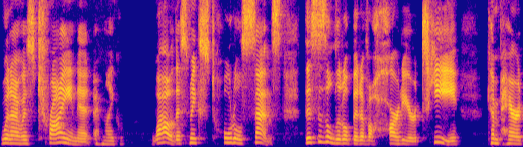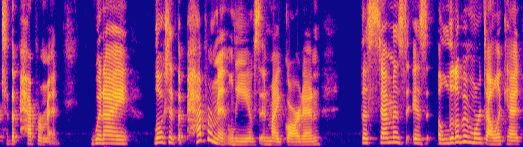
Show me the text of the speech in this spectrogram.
when I was trying it, I'm like, wow, this makes total sense. This is a little bit of a hardier tea compared to the peppermint. When I looked at the peppermint leaves in my garden, the stem is, is a little bit more delicate.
